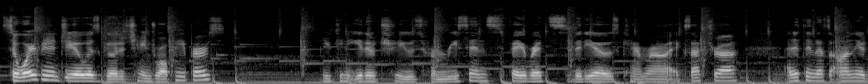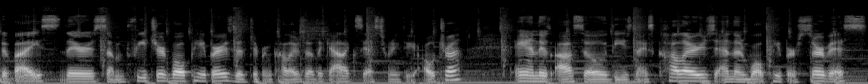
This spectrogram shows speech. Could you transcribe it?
So what you're gonna do is go to change wallpapers. You can either choose from recents, favorites, videos, camera, etc. Anything that's on your device, there's some featured wallpapers with different colors of the Galaxy S23 Ultra. And there's also these nice colors and then wallpaper service.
